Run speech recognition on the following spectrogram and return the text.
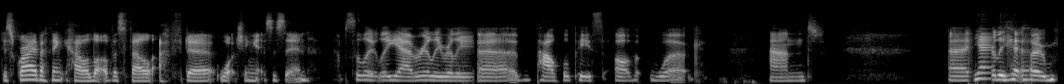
describe, I think, how a lot of us felt after watching It's a Sin. Absolutely. Yeah, really, really uh, powerful piece of work. And uh, yeah, really hit home.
